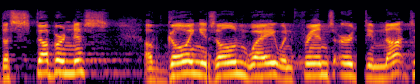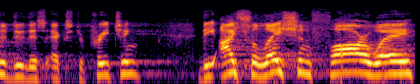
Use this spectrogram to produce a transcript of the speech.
The stubbornness, of going his own way when friends urged him not to do this extra preaching, the isolation far away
